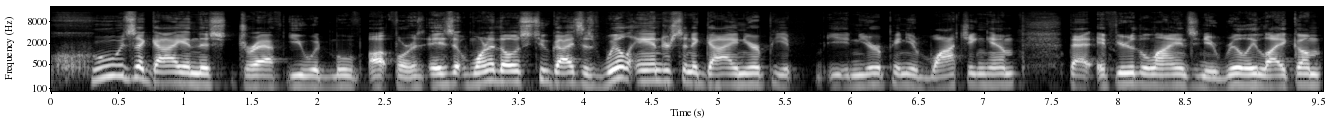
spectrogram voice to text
who's a guy in this draft you would move up for is, is it one of those two guys is will anderson a guy in your in your opinion watching him that if you're the lions and you really like him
